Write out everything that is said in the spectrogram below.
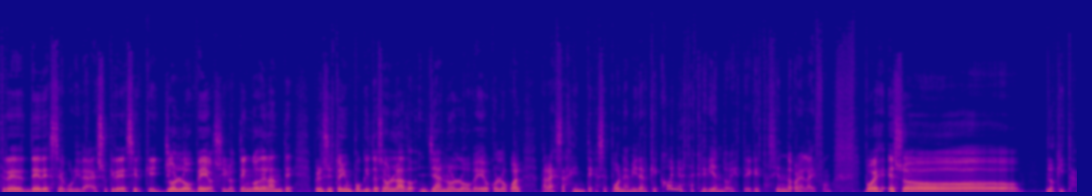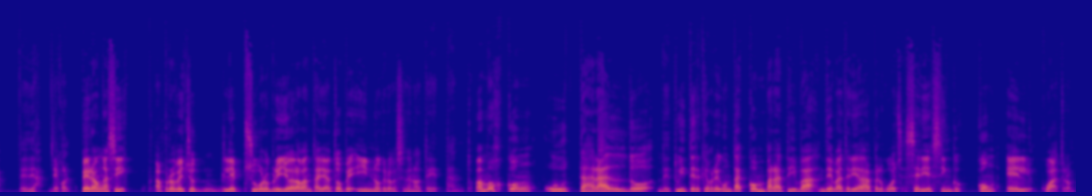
3D eh, de seguridad. Eso quiere decir que yo lo veo si lo tengo delante, pero si estoy un poquito hacia un lado ya no lo veo, con lo cual para esa gente que se pone a mirar qué coño está escribiendo este, qué está haciendo con el iPhone, pues eso lo quita de, de golpe. Pero aún así aprovecho, le subo el brillo de la pantalla a tope y no creo que se denote tanto. Vamos con Utaraldo de Twitter que pregunta comparativa de batería de Apple Watch Series 5 con el 4,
